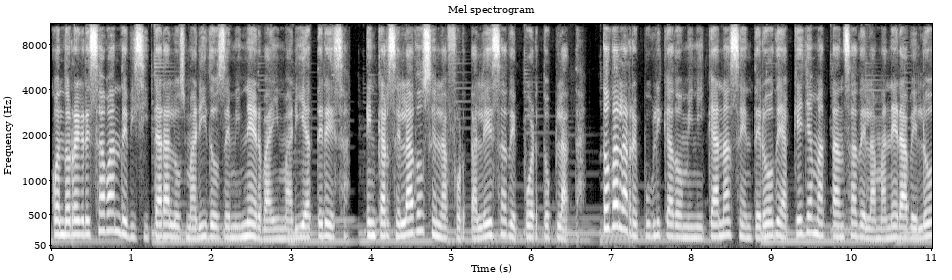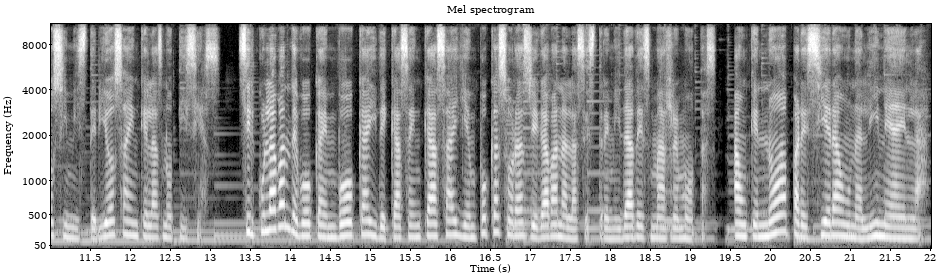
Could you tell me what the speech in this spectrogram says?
cuando regresaban de visitar a los maridos de Minerva y María Teresa, encarcelados en la fortaleza de Puerto Plata. Toda la República Dominicana se enteró de aquella matanza de la manera veloz y misteriosa en que las noticias circulaban de boca en boca y de casa en casa y en pocas horas llegaban a las extremidades más remotas, aunque no apareciera una línea en la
